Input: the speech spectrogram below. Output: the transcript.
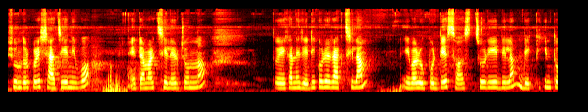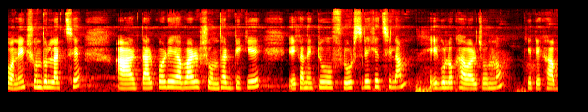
সুন্দর করে সাজিয়ে নিব। এটা আমার ছেলের জন্য। তো এখানে রেডি করে রাখছিলাম। এবার উপর দিয়ে সস ছড়িয়ে দিলাম। দেখতে কিন্তু অনেক সুন্দর লাগছে। আর তারপরে আবার সন্ধ্যার দিকে এখানে একটু ফ্রুটস রেখেছিলাম। এগুলো খাওয়ার জন্য কেটে খাব।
